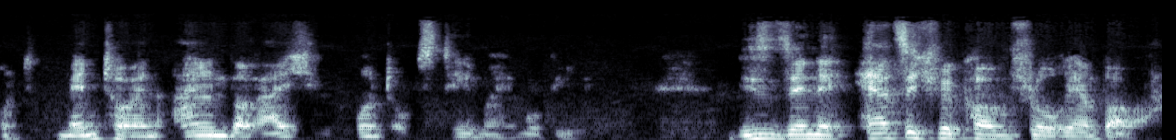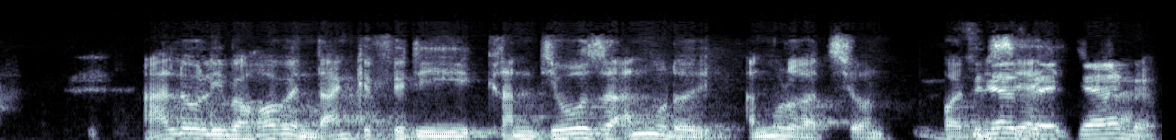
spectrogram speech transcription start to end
und Mentor in allen Bereichen rund ums Thema Immobilien. In diesem Sinne, herzlich willkommen, Florian Bauer. Hallo, lieber Robin, danke für die grandiose Anmoder Anmoderation. Freut sehr, sehr, sehr gerne.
